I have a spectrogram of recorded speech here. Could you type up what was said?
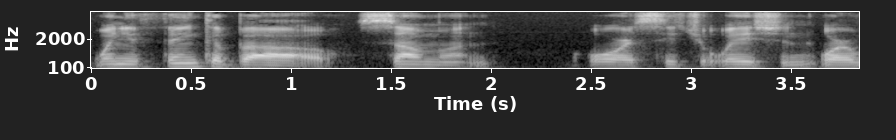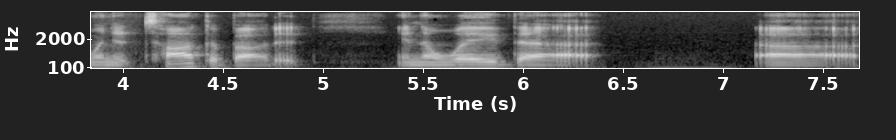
when you think about someone or a situation, or when you talk about it in a way that uh,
